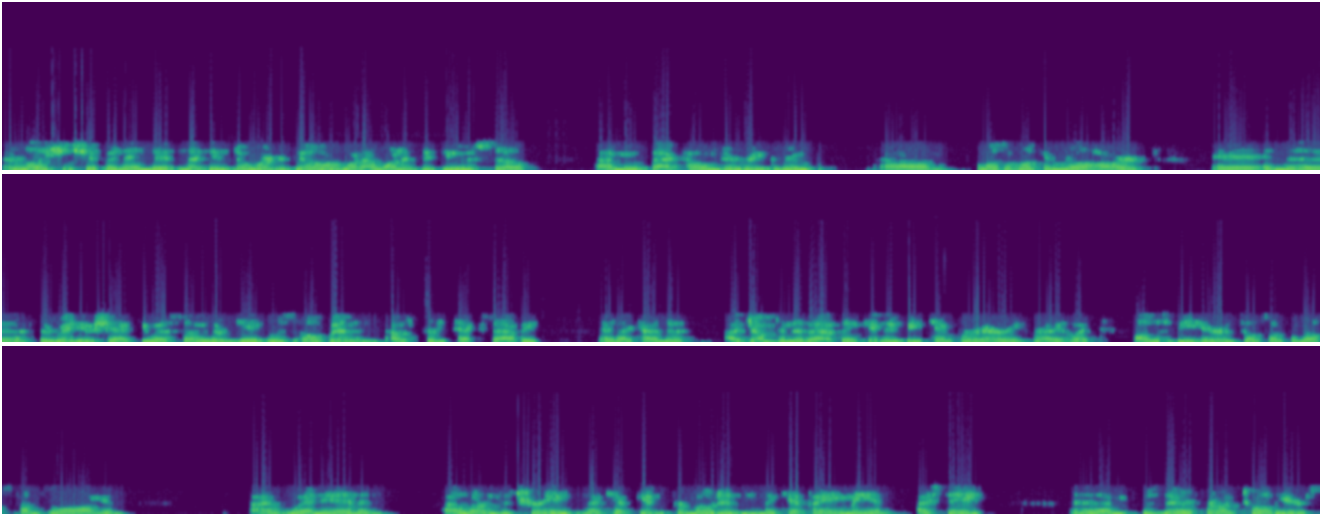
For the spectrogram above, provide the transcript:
a relationship had ended and I didn't know where to go or what I wanted to do. So I moved back home to regroup. Um, I wasn't looking real hard, and the the Radio Shack US Cellular gig was open, and I was pretty tech savvy. And I kind of I jumped into that thinking it'd be temporary, right? Like I'll just be here until something else comes along. And I went in and I learned the trade, and I kept getting promoted, and they kept paying me, and I stayed, and then I was there for like twelve years.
